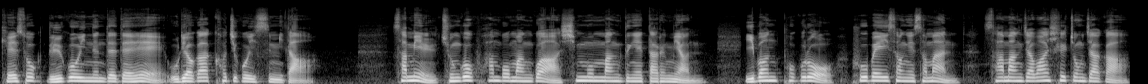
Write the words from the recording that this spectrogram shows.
계속 늘고 있는 데 대해 우려가 커지고 있습니다. 3일 중국 환보망과 신문망 등에 따르면 이번 폭우로 후베이성에서만 사망자와 실종자가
